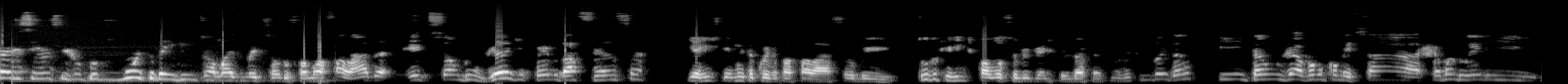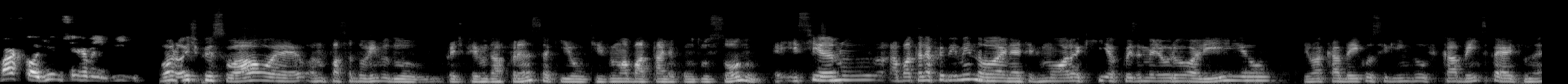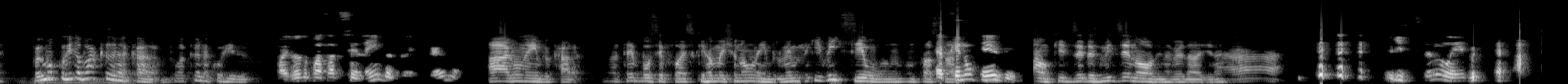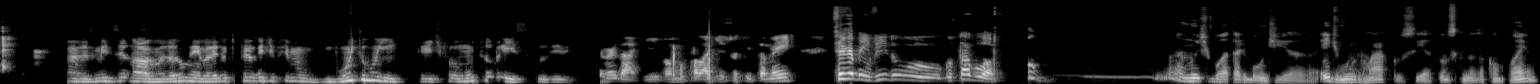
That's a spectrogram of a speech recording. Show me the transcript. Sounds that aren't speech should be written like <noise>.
Senhoras e senhores, sejam todos muito bem-vindos a mais uma edição do Fórmula Falada, edição do Grande Prêmio da França. E a gente tem muita coisa para falar sobre tudo que a gente falou sobre o Grande Prêmio da França nos últimos dois anos. E então já vamos começar chamando ele. Marcos Caldino, seja bem-vindo. Boa noite, pessoal. É, ano passado eu lembro do Grande Prêmio da França, que eu tive uma batalha contra o sono. Esse ano a batalha foi bem menor, né? Teve uma hora que a coisa melhorou ali e eu, eu acabei conseguindo ficar bem desperto, né? Foi uma corrida bacana, cara. Bacana a corrida. Mas ano passado você lembra do Prêmio? Ah, não lembro, cara. Até você falou isso que realmente eu não lembro. Eu lembro nem que venceu no passado. É porque não teve. Não, quer dizer 2019, na verdade, né? Ah. <laughs> Isso você não lembra. <laughs> Ah, 2019, mas eu não lembro. Eu lembro que foi um grande prêmio muito ruim. A gente falou muito sobre isso, inclusive. É verdade. E vamos falar disso aqui também. Seja bem-vindo, Gustavo Lopes. Boa noite, boa tarde, bom dia, Edmundo, Marcos e a todos que nos acompanham.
